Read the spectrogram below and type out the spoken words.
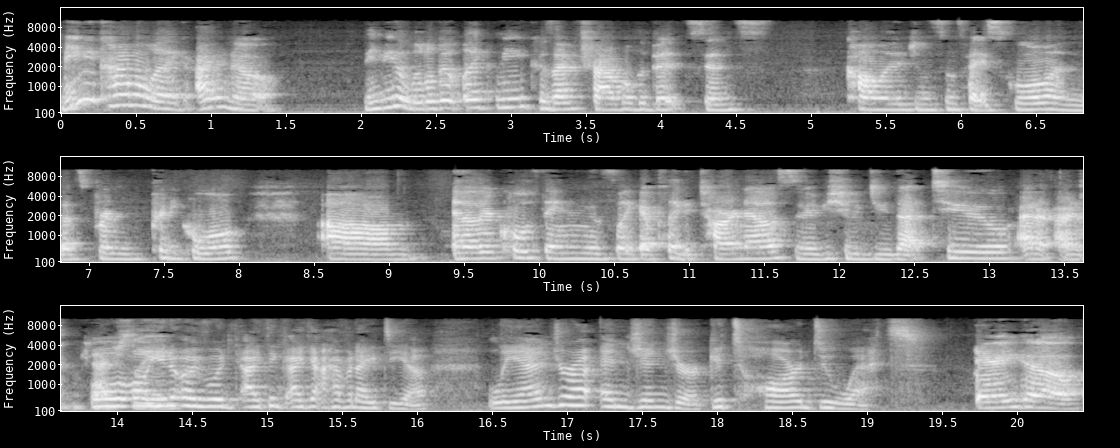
Maybe kind of like, I don't know, maybe a little bit like me because I've traveled a bit since college and since high school, and that's been pretty cool. Um, another cool thing is like I play guitar now, so maybe she would do that too. I don't, I don't actually. oh, you know, I would. I think I have an idea. Leandra and Ginger guitar duet. There you go.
